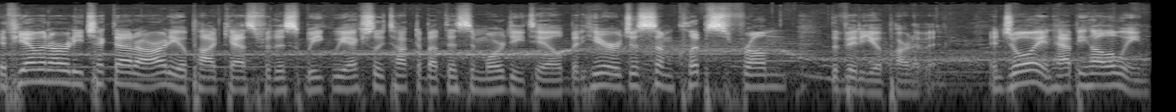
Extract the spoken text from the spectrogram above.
If you haven't already checked out our audio podcast for this week, we actually talked about this in more detail, but here are just some clips from the video part of it. Enjoy and happy Halloween.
